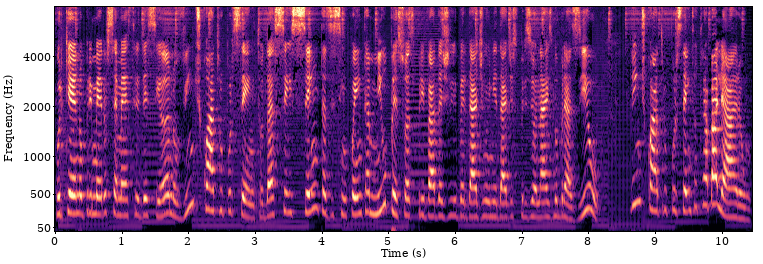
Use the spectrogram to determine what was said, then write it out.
Porque no primeiro semestre desse ano, 24% das 650 mil pessoas privadas de liberdade em unidades prisionais no Brasil, 24% trabalharam,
